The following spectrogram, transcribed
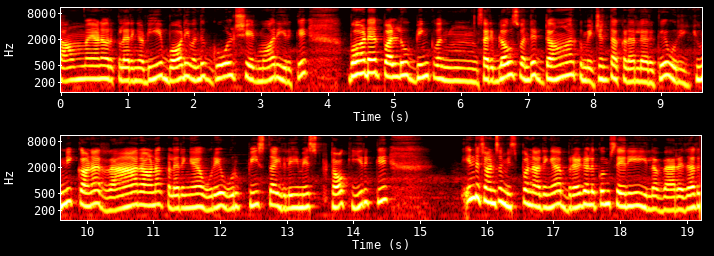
செம்மையான ஒரு கலருங்க அப்படியே பாடி வந்து கோல்ட் ஷேட் மாதிரி இருக்குது border pallu pink one sari blouse வந்து டார்க் மெஜந்தா கலரில் இருக்குது ஒரு யூனிக்கான ரேரான கலருங்க ஒரே ஒரு பீஸ் தான். இதுலேயுமே ஸ்டாக் இருக்குது இந்த சான்ஸை மிஸ் பண்ணாதீங்க. ப்ரைடலுக்கும் சரி இல்லை வேறு ஏதாவது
